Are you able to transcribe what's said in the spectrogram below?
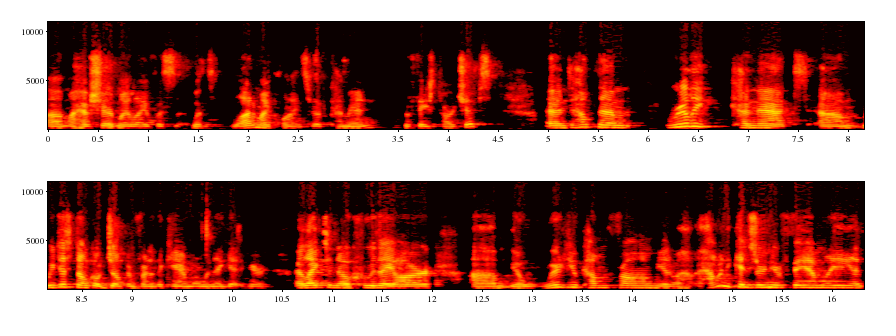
Um, I have shared my life with, with a lot of my clients who have come in who faced hardships and to help them really connect. Um, we just don't go jump in front of the camera when they get here. I like to know who they are. Um, you know, where do you come from? You know, how many kids are in your family? And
